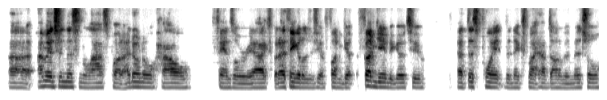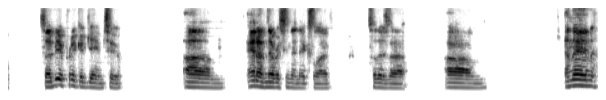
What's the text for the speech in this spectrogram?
Uh, I mentioned this in the last pod. I don't know how fans will react, but I think it'll just be a fun fun game to go to. At this point, the Knicks might have Donovan Mitchell. So it'd be a pretty good game too. Um, and I've never seen the Knicks live, so there's that. Um, and then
